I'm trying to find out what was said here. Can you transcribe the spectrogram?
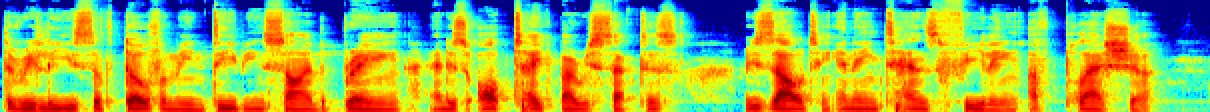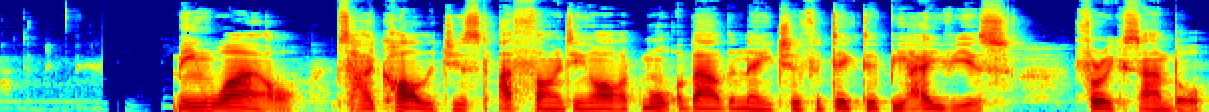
The release of dopamine deep inside the brain and its uptake by receptors, resulting in an intense feeling of pleasure. Meanwhile, psychologists are finding out more about the nature of addictive behaviors. For example,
